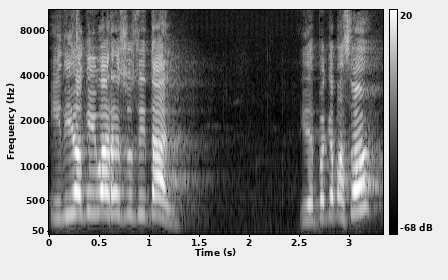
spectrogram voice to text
y dijo que iba a resucitar. ¿Y después qué pasó?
